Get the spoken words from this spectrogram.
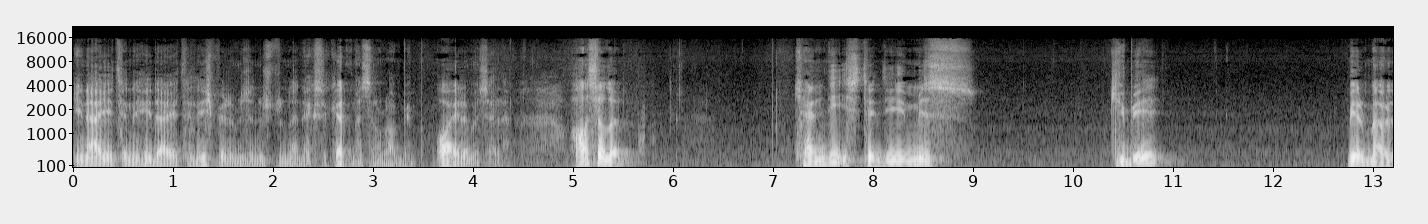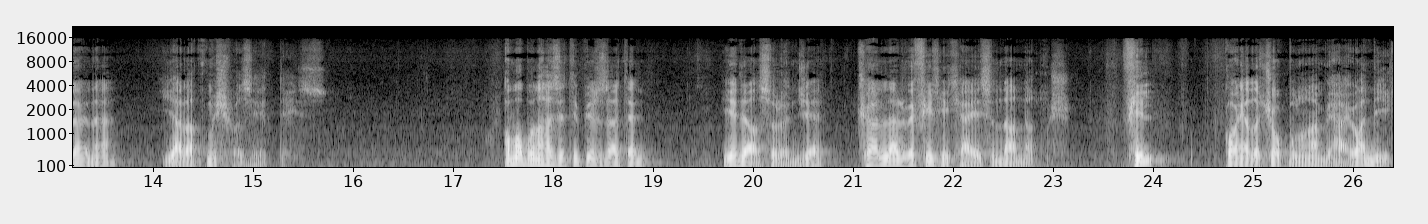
İnayetini, hidayetini hiçbirimizin üstünden eksik etmesin Rabbim. O ayrı mesele. Hasılı kendi istediğimiz gibi bir Mevlana yaratmış vaziyetteyiz. Ama bunu Hazreti Pir zaten 7 asır önce Körler ve Fil hikayesinde anlatmış. Fil Konya'da çok bulunan bir hayvan değil.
